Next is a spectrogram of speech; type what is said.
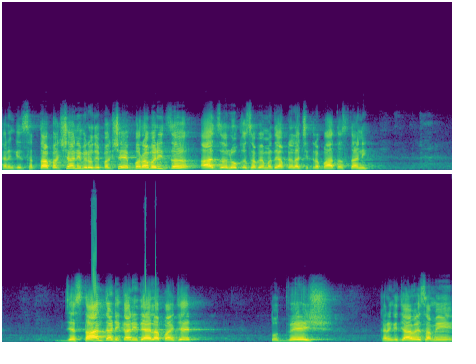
कारण की सत्ता पक्ष आणि विरोधी पक्ष हे बरोबरीच आज लोकसभेमध्ये आपल्याला चित्र पाहत असताना जे स्थान त्या ठिकाणी द्यायला पाहिजे तो द्वेष. कारण की ज्यावेळेस आम्ही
